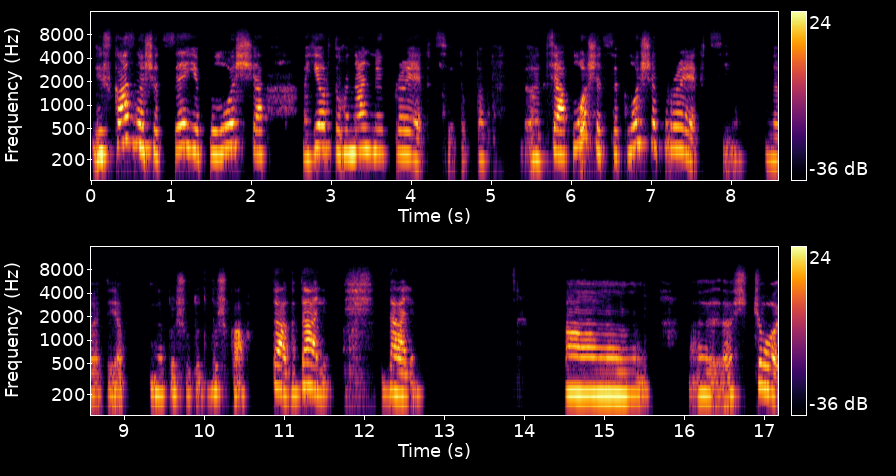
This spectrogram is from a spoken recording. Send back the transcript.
І сказано, що це є площа є ортогональною проекцією. Тобто е, ця площа це площа проекції. Давайте я напишу тут в дужках. Так, далі. Далі. Е, що,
